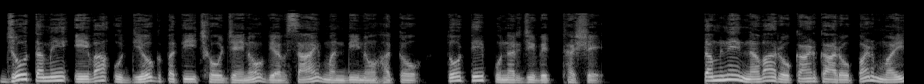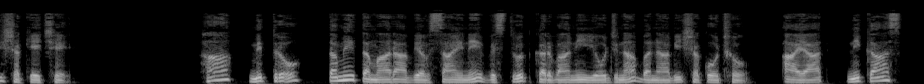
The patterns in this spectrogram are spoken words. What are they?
જો તમે એવા ઉદ્યોગપતિ છો જેનો વ્યવસાય મંદીનો હતો, તો તે પુનર્જીવિત થશે. તમને નવા રોકાણકારો પણ મળી શકે છે. હા, મિત્રો તમે તમારા વ્યવસાયને વિસ્તૃત કરવાની યોજના બનાવી શકો છો. આયાત, નિકાસ,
